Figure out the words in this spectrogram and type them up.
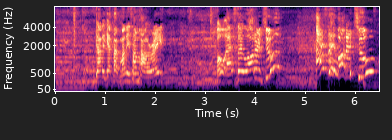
Gotta get that money somehow, right? Oh, Estee Lauder, too? Estee Lauder, too?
